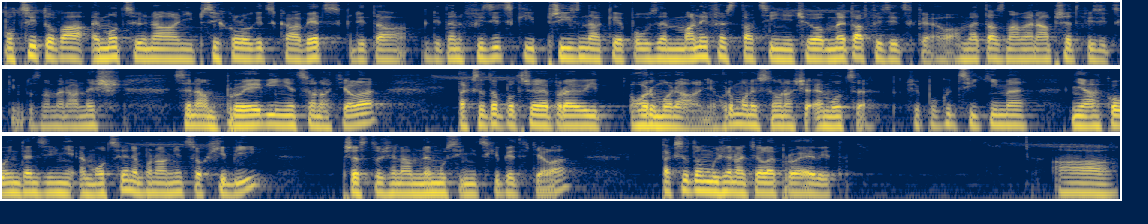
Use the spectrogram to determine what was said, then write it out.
pocitová, emocionální, psychologická věc, kdy, ta, kdy ten fyzický příznak je pouze manifestací něčeho metafyzického. A meta znamená předfyzickým. To znamená, než se nám projeví něco na těle, tak se to potřebuje projevit hormonálně. Hormony jsou naše emoce. Takže pokud cítíme nějakou intenzivní emoci nebo nám něco chybí, přestože nám nemusí nic chybět v těle, tak se to může na těle projevit. A,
